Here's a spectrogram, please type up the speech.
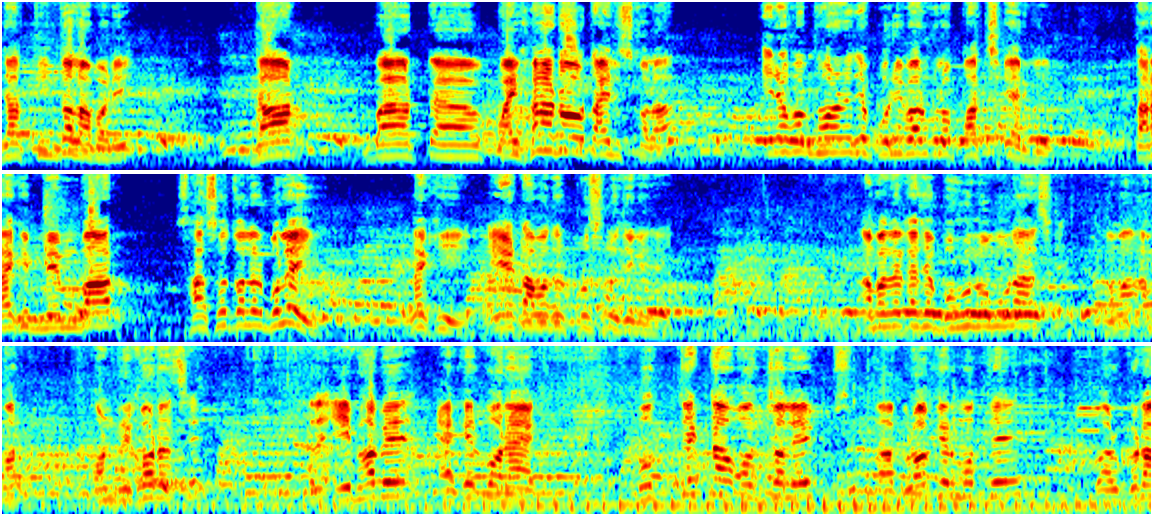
যার তিনতলা বাড়ি, যার, বা পায়খানাটাও টাইলস করা। এরকম ধরনের যে পরিবারগুলো পাচ্ছে আর কি, তারা কি মেম্বার শাসক দলের বলেই নাকি এটা আমাদের প্রশ্ন জেগে যায়? আমাদের কাছে বহু নমুনা আছে, আমার আমার অন রেকর্ড আছে। তাহলে এইভাবে একের পর এক প্রত্যেকটা অঞ্চলে ব্লকের মধ্যে গোটা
